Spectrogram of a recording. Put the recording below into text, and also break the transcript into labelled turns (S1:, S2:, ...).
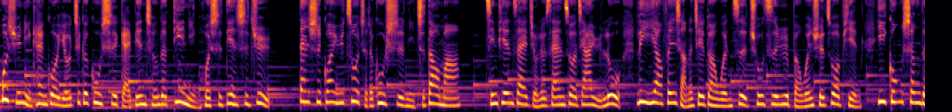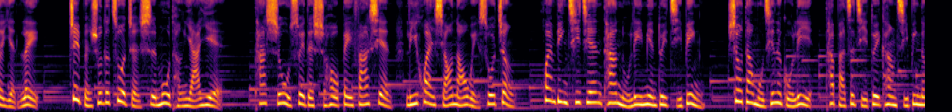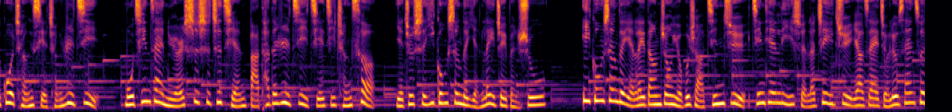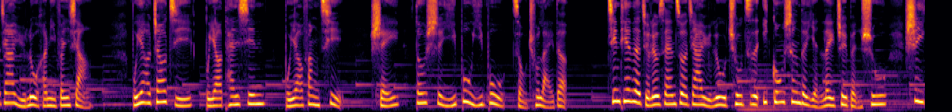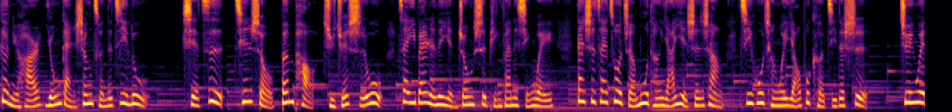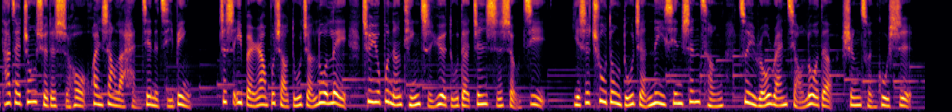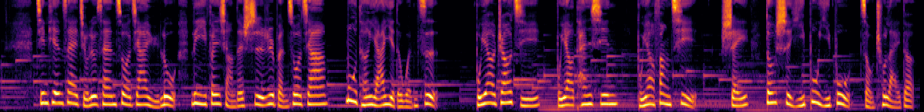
S1: 或许你看过由这个故事改编成的电影或是电视剧，但是关于作者的故事，你知道吗？今天在九六三作家语录，立意要分享的这段文字出自日本文学作品《一公升的眼泪》。这本书的作者是木藤雅也。他十五岁的时候被发现罹患小脑萎缩症，患病期间他努力面对疾病，受到母亲的鼓励，他把自己对抗疾病的过程写成日记。母亲在女儿逝世之前，把她的日记结集成册，也就是《一公升的眼泪》这本书。《一公升的眼泪》当中有不少金句，今天丽姨选了这一句，要在九六三作家语录和你分享：不要着急，不要贪心，不要放弃。谁都是一步一步走出来的。今天的九六三作家语录出自《一公升的眼泪》这本书，是一个女孩勇敢生存的记录。写字、牵手、奔跑、咀嚼食物，在一般人的眼中是平凡的行为，但是在作者木藤雅也身上，几乎成为遥不可及的事。就因为他在中学的时候患上了罕见的疾病。这是一本让不少读者落泪却又不能停止阅读的真实手记，也是触动读者内心深层最柔软角落的生存故事。今天在九六三作家语录，利益分享的是日本作家木藤雅也的文字。不要着急，不要贪心，不要放弃，谁都是一步一步走出来的。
